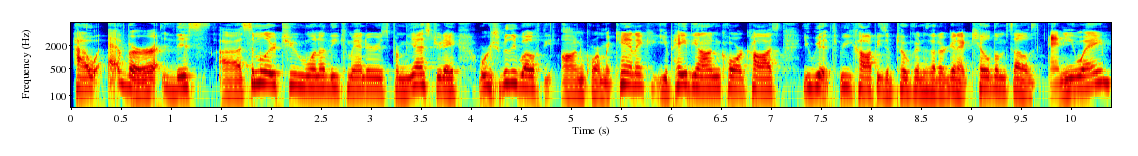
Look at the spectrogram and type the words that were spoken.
However, this, uh, similar to one of the commanders from yesterday, works really well with the Encore mechanic. You pay the Encore cost, you get three copies of tokens that are going to kill themselves anyway,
